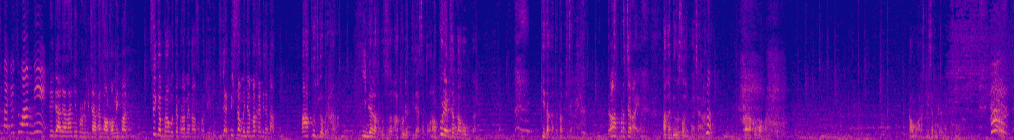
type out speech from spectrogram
sebagai suami. Tidak ada lagi perlu dibicarakan soal komitmen. Sikap kamu temperamental seperti itu tidak bisa menyamakan dengan aku. Aku juga berharap ini adalah keputusan aku dan tidak satu orang pun yang bisa mengganggu Kita akan tetap bercerai. Draft perceraian akan diurus oleh pengacara. Dan aku mohon, kamu harus bisa menerima itu semua.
